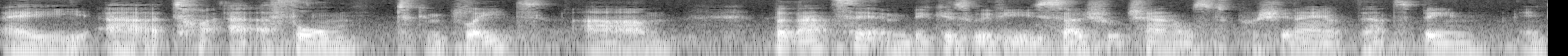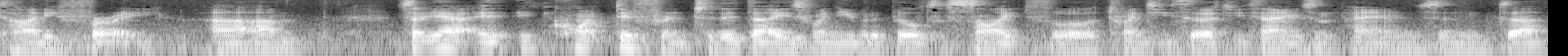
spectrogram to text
a, uh, form to complete. Um, but that's it, and because we've used social channels to push it out, that's been entirely free. Um, so yeah, it, it, quite different to the days when you would have built a site for twenty, thirty thousand pounds and uh,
